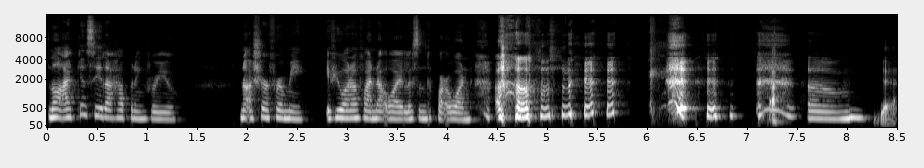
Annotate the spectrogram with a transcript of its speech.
No, I can see that happening for you. Not sure for me. If you want to find out why, listen to part one. um, Yeah,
